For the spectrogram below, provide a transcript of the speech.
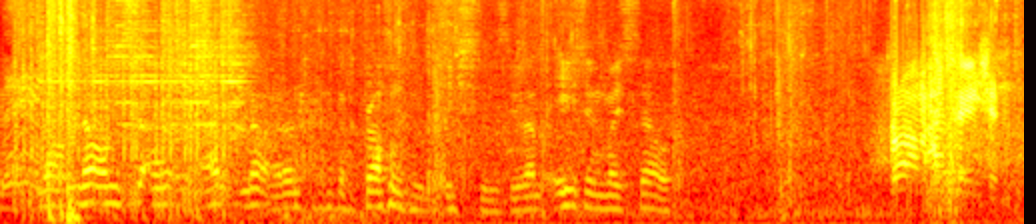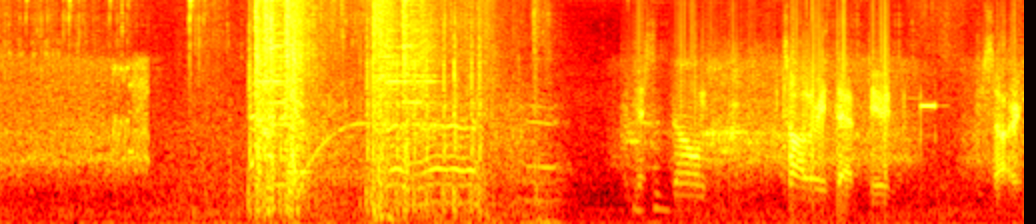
No, no, I'm, so, I, I, no, I don't have a problem with Asians, dude. I'm Asian myself. Bro, I'm half Asian. Just don't tolerate that, dude. I'm sorry.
